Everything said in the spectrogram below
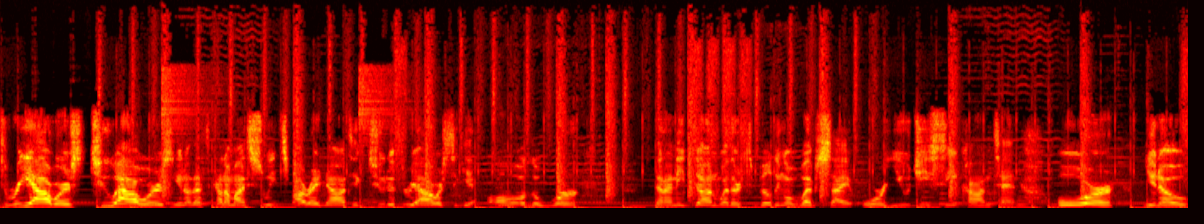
three hours two hours. You know that's kind of my sweet spot right now. I take two to three hours to get all the work that I need done, whether it's building a website or UGC content or you know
